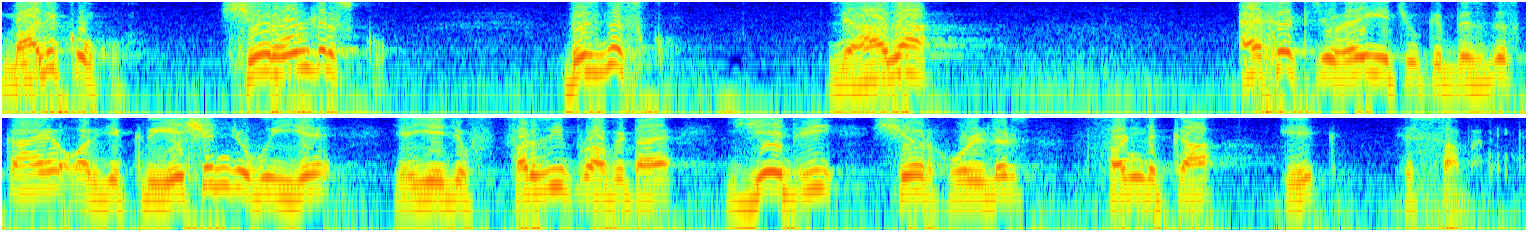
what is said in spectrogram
مالکوں کو شیئر ہولڈرز کو بزنس کو۔ لہذا ایسٹ جو ہے، یہ چونکہ بزنس کا ہے اور یہ کریشن جو ہوئی ہے یا یہ جو فرضی پروفٹ آیا، یہ بھی شیئر ہولڈرز فنڈ کا ایک حصہ بنے گا۔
